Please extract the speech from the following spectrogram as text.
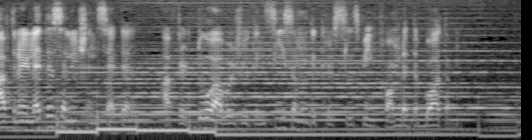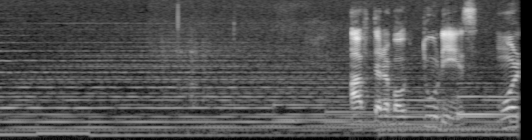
After I let the solution settle, after 2 hours you can see some of the crystals being formed at the bottom. After about 2 days, more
